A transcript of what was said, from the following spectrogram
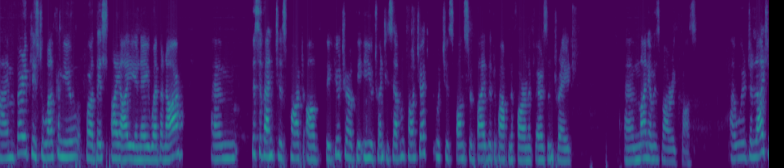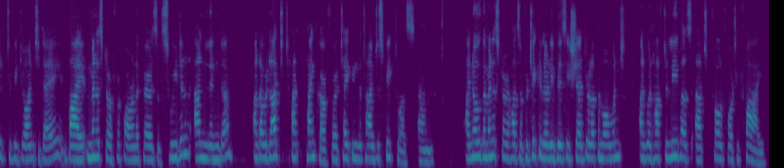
I'm very pleased to welcome you for this IIEA webinar. Um, this event is part of the Future of the EU27 project, which is sponsored by the Department of Foreign Affairs and Trade. Um, my name is Mary Cross. Uh, we're delighted to be joined today by Minister for Foreign Affairs of Sweden, Ann Linde, and I would like to thank her for taking the time to speak to us. Um, I know the Minister has a particularly busy schedule at the moment, and will have to leave us at 12.45.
